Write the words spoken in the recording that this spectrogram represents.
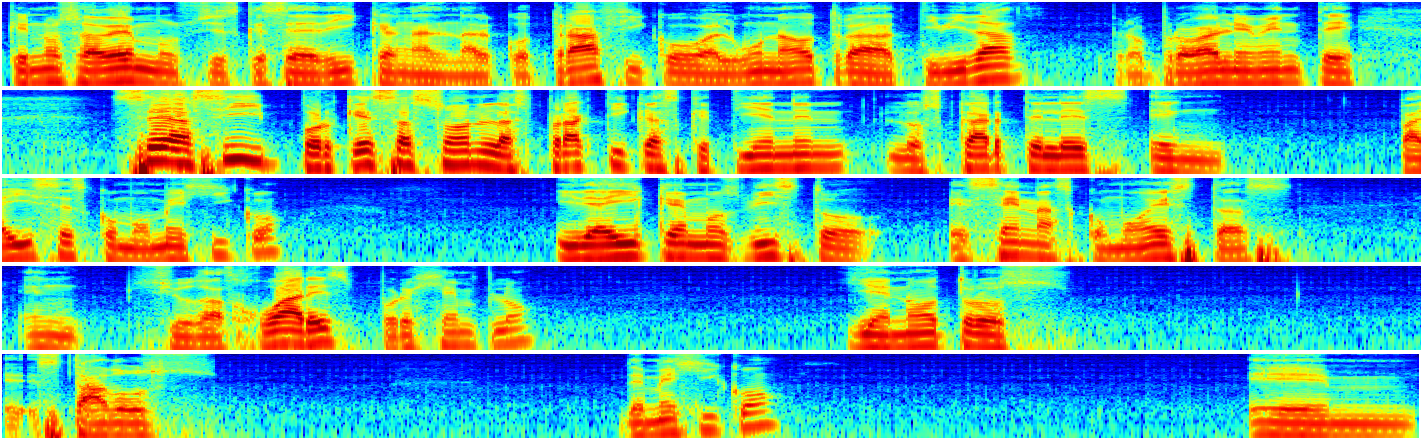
que no sabemos si es que se dedican al narcotráfico o alguna otra actividad, pero probablemente sea así porque esas son las prácticas que tienen los cárteles en países como México y de ahí que hemos visto escenas como estas en Ciudad Juárez, por ejemplo, y en otros estados de México, em,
